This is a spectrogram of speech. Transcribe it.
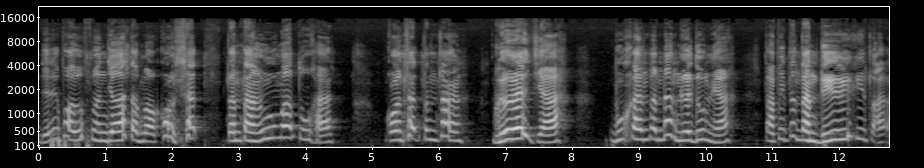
Jadi Paulus menjelaskan bahwa konsep tentang rumah Tuhan, konsep tentang gereja, bukan tentang gedungnya, tapi tentang diri kita.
